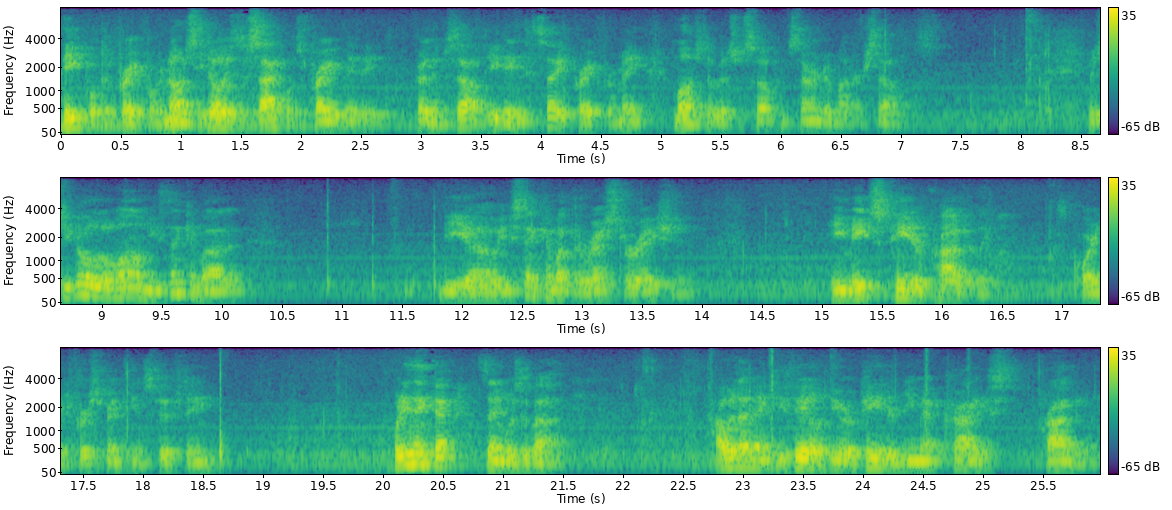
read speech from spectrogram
people to pray for? Notice he told his disciples, pray, for themselves. He didn't say, pray for me. Most of us are so concerned about ourselves. But you go a little long, you think about it, the, uh, he's thinking about the restoration. He meets Peter privately, according to 1 Corinthians 15. What do you think that thing was about? How would that make you feel if you were Peter and you met Christ privately?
